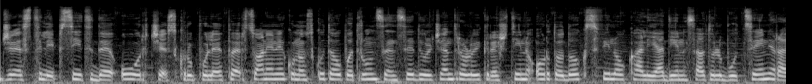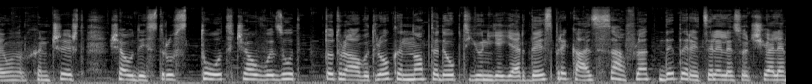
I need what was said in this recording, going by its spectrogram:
Gest lipsit de orice scrupule, persoane necunoscute au pătruns în sediul centrului creștin ortodox Filocalia din satul Buțeni, raionul Hâncești, și au distrus tot ce au văzut. Totul a avut loc în noaptea de 8 iunie, iar despre caz s-a aflat de pe rețelele sociale.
